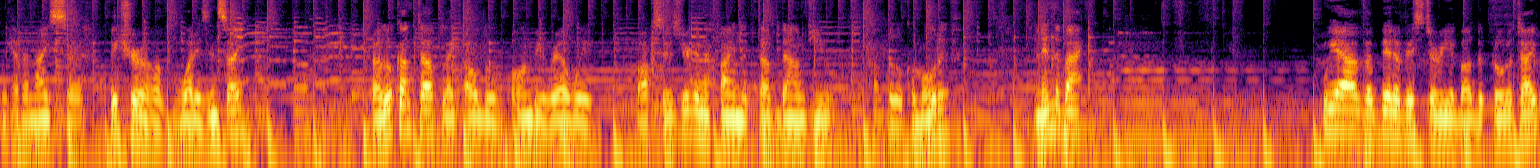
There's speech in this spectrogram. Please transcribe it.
we have a nice uh, picture of what is inside. If I look on top, like all the Hornby Railway boxes, you're going to find a top-down view of the locomotive. And in the back, we have a bit of history about the prototype.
